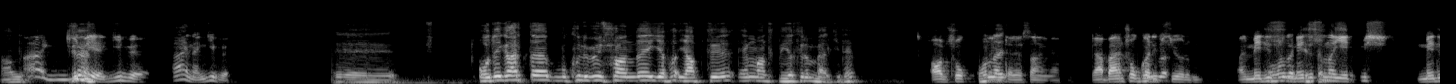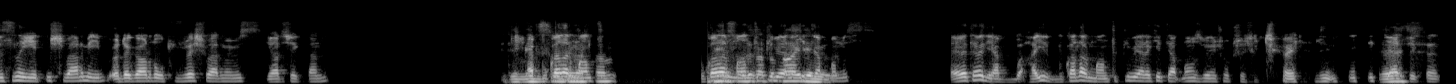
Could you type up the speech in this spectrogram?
Anladım. Ha, gibi gibi. Aynen gibi. Ee, Odegaard da bu kulübün şu anda yap- yaptığı en mantıklı yatırım belki de. Abi çok Onunla- enteresan ya. Ya ben çok garipsiyorum. Hani Madison, Madison'a kesemezsin. 70 Madison'a 70 vermeyip Ödegaard'a 35 vermemiz gerçekten Bir de Ya bu kadar Odegaard'dan- Bu kadar mantıklı bir hareket yapmamız. Evet evet ya hayır bu kadar mantıklı bir hareket yapmamız beni çok şaşırtıyor. Gerçekten az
